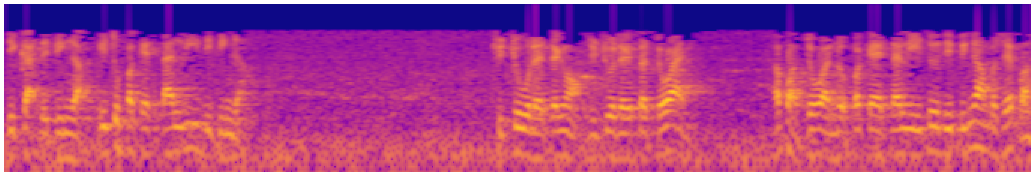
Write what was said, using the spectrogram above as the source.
Dikat di pinggang. Itu pakai tali di pinggang. Cucu dia tengok. Cucu dia kata, Tuan. Apa Tuan duk pakai tali itu di pinggang pasal apa?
